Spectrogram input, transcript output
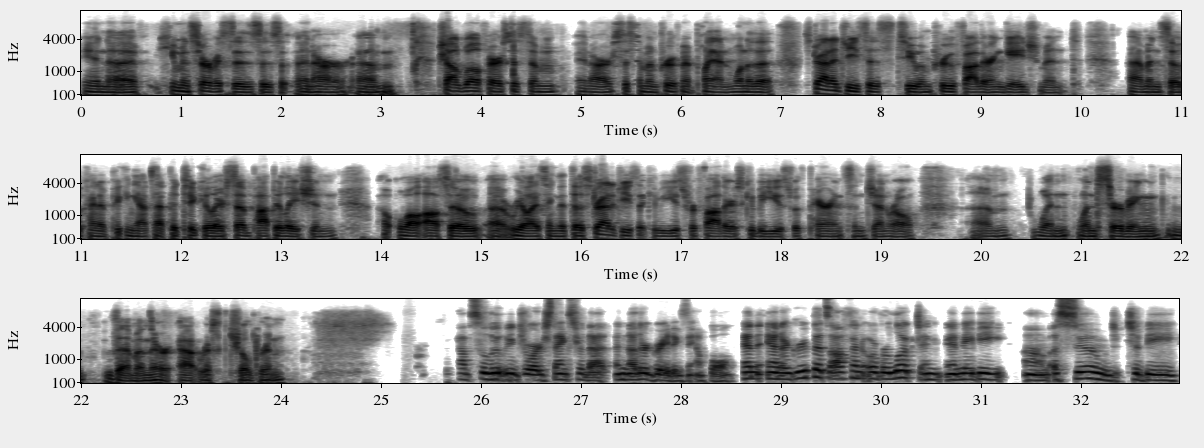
in uh, human services is in our um, child welfare system, in our system improvement plan. One of the strategies is to improve father engagement. Um, and so kind of picking out that particular subpopulation uh, while also uh, realizing that those strategies that could be used for fathers could be used with parents in general um, when when serving them and their at-risk children. Absolutely, George. Thanks for that. Another great example. And, and a group that's often overlooked and, and maybe um, assumed to be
